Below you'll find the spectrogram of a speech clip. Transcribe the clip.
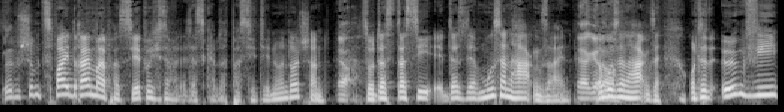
das ist bestimmt zwei, dreimal passiert, wo ich dachte, das, kann, das passiert hier nur in Deutschland. Ja. So, dass, dass sie, dass, da muss ein Haken sein. Ja, genau. Da muss ein Haken sein. Und dann irgendwie,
